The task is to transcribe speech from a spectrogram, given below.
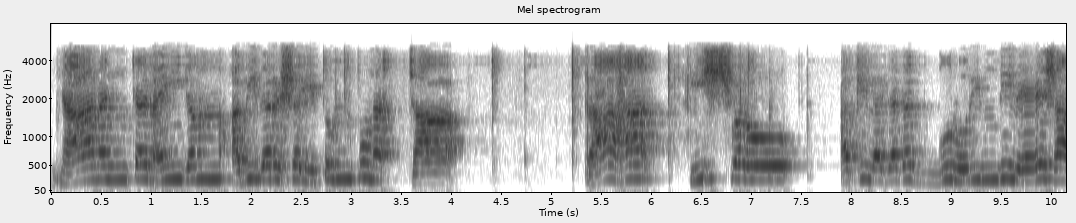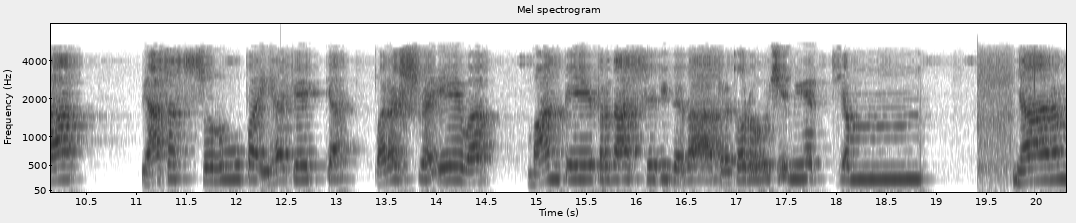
ನಿಜಾತನುಃ ತಾನ್ ಪವಮಾನಸ್ಯ ಸೂನುಃ ಪವಮಾನಸೂನುಃ ತಸ್ಯ ಹ್ಮ್. ಜ್ಞಾನಂಚ ನೈಜಂ ಅಭಿದರ್ಶಯಿತುಂ ಪುನಶ್ಚ ಪ್ರಾಹ ಈಶ್ವರೋ ಅಖಿಲ ಜಗದ್ಗುರುರಿಂದಿರೇಶ ವ್ಯಾಸಸ್ವರೂಪ ಇಹ ಚೇತ್ಯ ಪರಶ್ವ ಏವ ಮಾಂತೆ ಪ್ರದಾಸ್ಯತಿ ತದಾ ಪ್ರಕರೋಷಿ ಮೇರ್ಥ್ಯಂ ಜ್ಞಾನಂ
